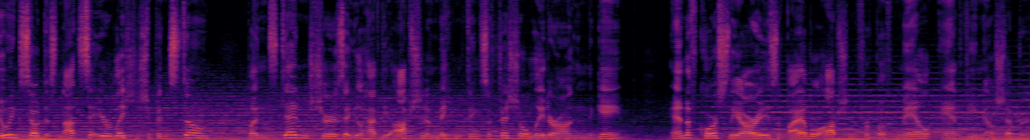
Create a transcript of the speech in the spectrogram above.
Doing so does not set your relationship in stone, but instead ensures that you'll have the option of making things official later on in the game. And of course, Liara is a viable option for both male and female Shepard.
